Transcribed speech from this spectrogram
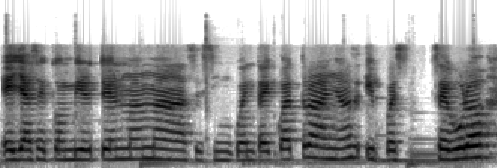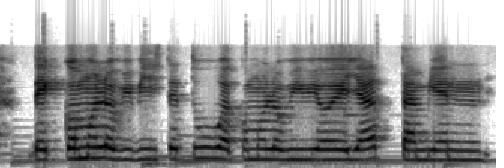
ella se convirtió en mamá hace 54 años y pues seguro de cómo lo viviste tú a cómo lo vivió ella, también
